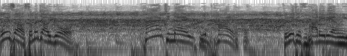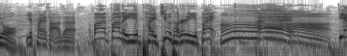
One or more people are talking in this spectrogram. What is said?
我跟你说，什么叫药？喊进来一排。这个就是他的良药，一排啥子？把把那一排酒朝这儿一摆，啊，哎，叼，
